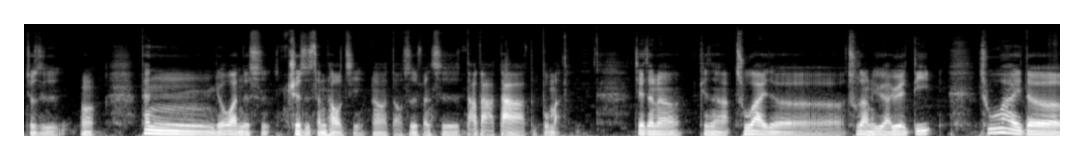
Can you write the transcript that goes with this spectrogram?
就是嗯，但游玩的是却是三套机，然后导致粉丝大大大的不满。接着呢。Kizuna 出爱的出场率越来越低，出爱的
